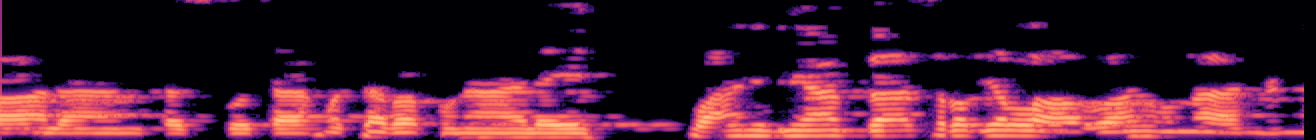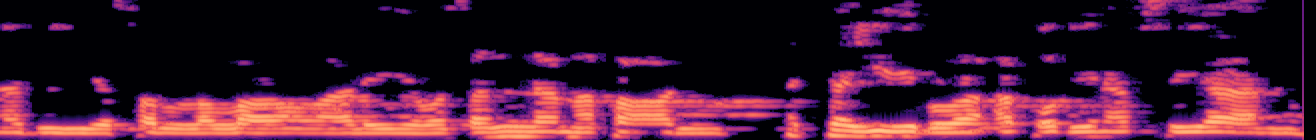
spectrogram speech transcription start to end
قال أن تسكت متفق عليه. وعن ابن عباس رضي الله عنهما أن النبي صلى الله عليه وسلم قال الطيب أحق بنفسها من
